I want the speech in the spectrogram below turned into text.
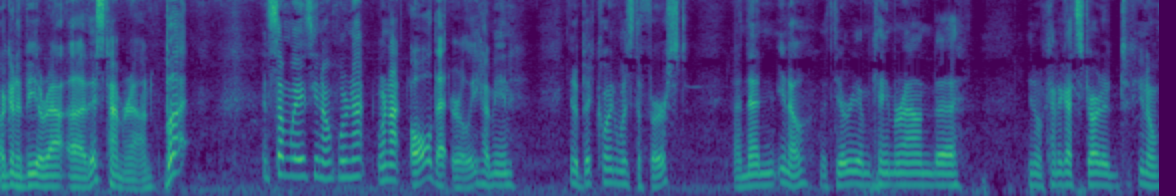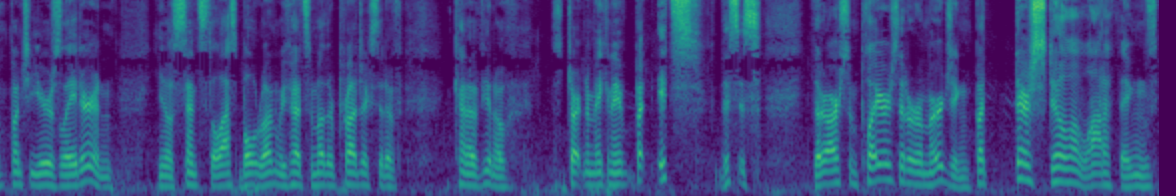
are going to be around uh, this time around. But in some ways, you know, we're not we're not all that early. I mean, you know, Bitcoin was the first, and then you know, Ethereum came around uh, you know, kind of got started, you know, a bunch of years later. And, you know, since the last bull run, we've had some other projects that have kind of, you know, starting to make a name. But it's, this is, there are some players that are emerging, but there's still a lot of things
